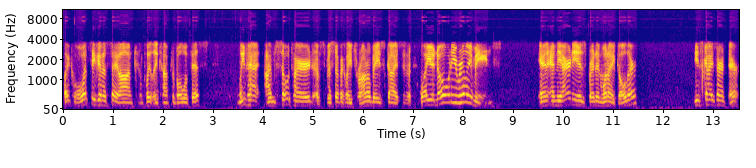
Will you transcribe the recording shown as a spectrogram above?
Like, what's he going to say? Oh, I'm completely comfortable with this. We've had. I'm so tired of specifically Toronto-based guys. Well, you know what he really means. And and the irony is, Brendan, when I go there, these guys aren't there.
